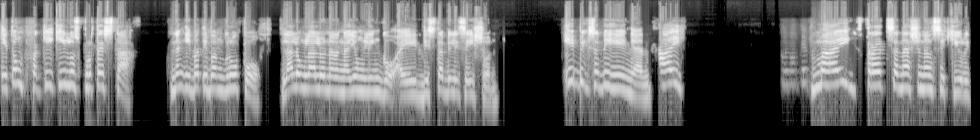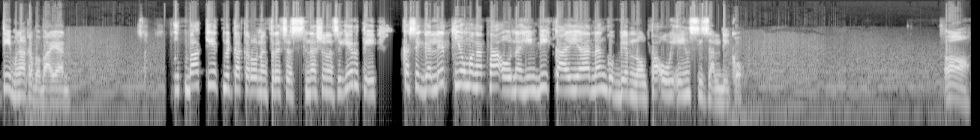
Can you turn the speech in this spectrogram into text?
itong pagkikilos protesta ng iba't ibang grupo, lalong-lalo na ngayong linggo ay destabilization, ibig sabihin yan ay may threat sa national security, mga kababayan. At bakit nagkakaroon ng threat sa national security? Kasi galit yung mga tao na hindi kaya ng gobyernong pauwiin si Zaldico. Oh.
